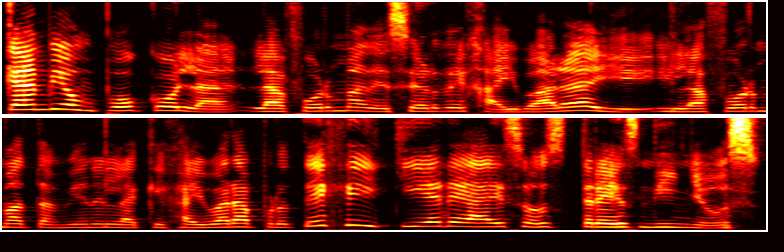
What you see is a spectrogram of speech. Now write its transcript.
cambia un poco la, la forma de ser de de Jaibara y, la forma también en la que Jaibara protege y quiere a esos tres niños.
